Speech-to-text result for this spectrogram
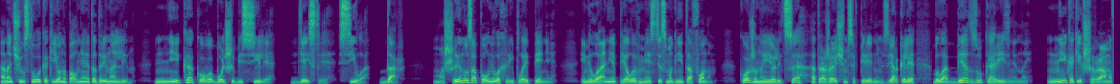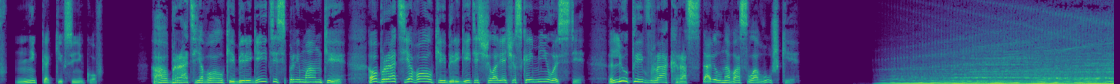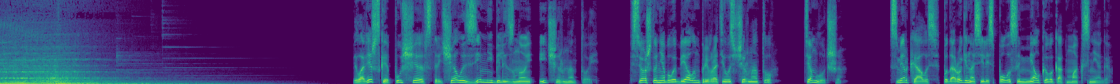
Она чувствовала, как ее наполняет адреналин. Никакого больше бессилия. Действие, сила, дар. Машину заполнило хриплое пение. И Мелания пела вместе с магнитофоном. Кожа на ее лице, отражающемся в переднем зеркале, была безукоризненной. Никаких шрамов, никаких синяков. «О, братья-волки, берегитесь приманки! О, братья-волки, берегитесь человеческой милости! Лютый враг расставил на вас ловушки!» Беловежская пуща встречалась зимней белизной и чернотой. Все, что не было белым, превратилось в черноту. Тем лучше. Смеркалось, по дороге носились полосы мелкого, как мак снега.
